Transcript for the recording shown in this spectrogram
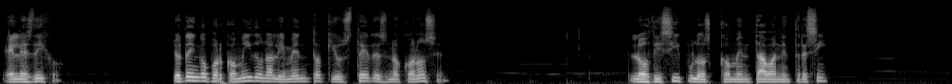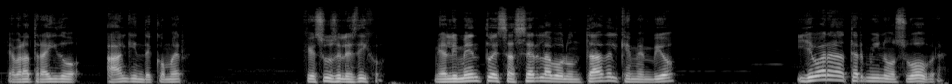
Él les dijo, Yo tengo por comida un alimento que ustedes no conocen. Los discípulos comentaban entre sí, ¿le habrá traído a alguien de comer? Jesús les dijo, mi alimento es hacer la voluntad del que me envió y llevar a término su obra.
